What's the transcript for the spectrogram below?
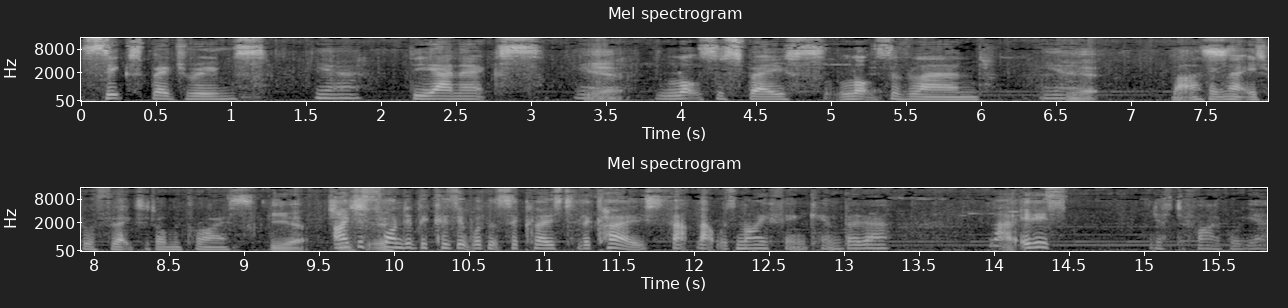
Six bedrooms, yeah, the annex, Yeah. lots of space, lots of land. yeah. Yeah. But I think that is reflected on the price. Yeah. I just yeah. wondered because it wasn't so close to the coast. That that was my thinking, but uh, no, it is justifiable. Yeah.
